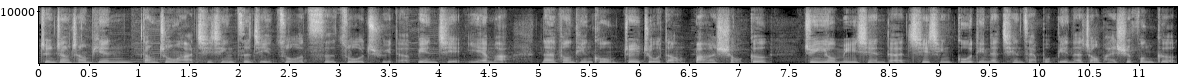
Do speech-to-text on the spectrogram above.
整张唱片当中啊，齐秦自己作词作曲的《边界》《野马》《南方天空》《追逐》等八首歌，均有明显的齐秦固定的千载不变的招牌式风格，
